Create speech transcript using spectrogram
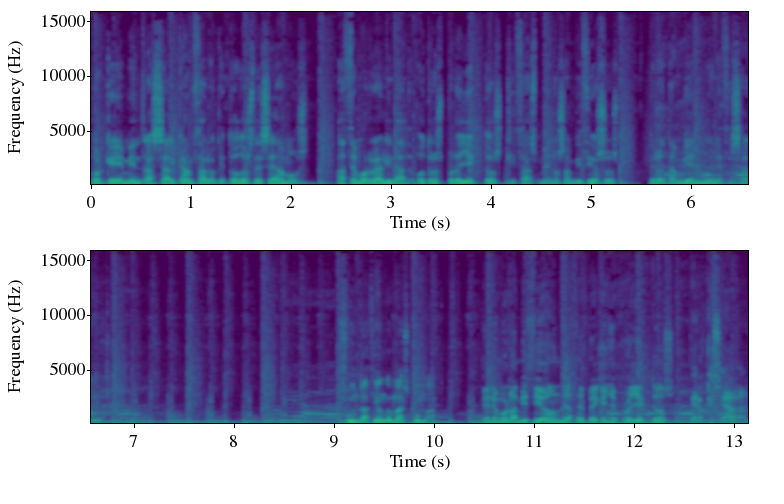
Porque mientras se alcanza lo que todos deseamos, hacemos realidad otros proyectos, quizás menos ambiciosos, pero también muy necesarios. Fundación Goma Espuma. Tenemos la ambición de hacer pequeños proyectos, pero que se hagan.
